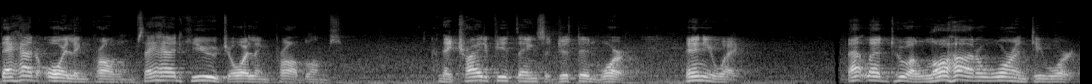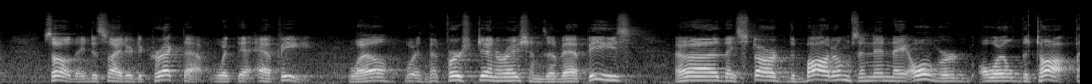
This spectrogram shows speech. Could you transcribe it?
They had oiling problems. They had huge oiling problems. They tried a few things that just didn't work. Anyway, that led to a lot of warranty work. So they decided to correct that with the FE. Well, with the first generations of FEs, uh, they starved the bottoms and then they over oiled the top.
